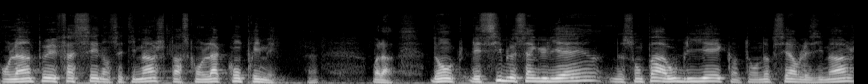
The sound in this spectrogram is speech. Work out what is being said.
on l'a un peu effacé dans cette image parce qu'on l'a comprimé. Hein. Voilà. Donc les cibles singulières ne sont pas à oublier quand on observe les images.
